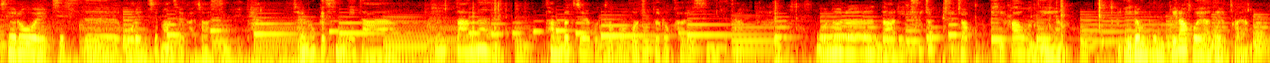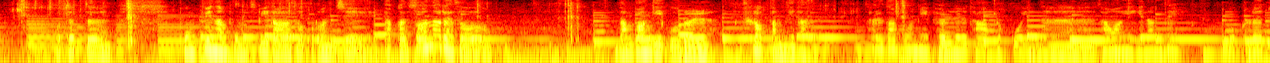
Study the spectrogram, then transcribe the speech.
제로 웰치스 오렌지 맛을 가져왔습니다. 잘 먹겠습니다. 일단은 단백질부터 먹어주도록 하겠습니다. 오늘은 날이 추적추적 비가 오네요. 이름 봄비라고 해야 될까요? 어쨌든 봄비는 봄비라서 그런지 약간 서늘해서 난방기구를 틀었답니다. 살다 보니 별일 다 겪고 있는 상황이긴 한데 뭐 그래도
